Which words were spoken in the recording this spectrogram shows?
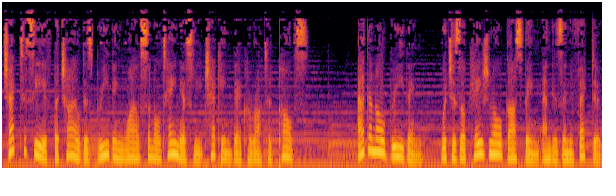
Check to see if the child is breathing while simultaneously checking their carotid pulse. Agonal breathing, which is occasional gasping and is ineffective,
